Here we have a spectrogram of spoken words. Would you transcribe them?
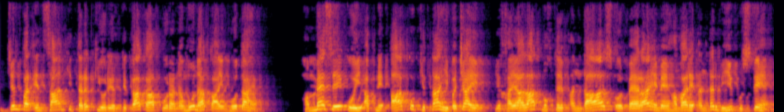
جن پر انسان کی ترقی اور ارتقاء کا پورا نمونہ قائم ہوتا ہے۔ ہم میں سے کوئی اپنے آپ کو کتنا ہی بچائے، یہ خیالات مختلف انداز اور پیرائے میں ہمارے اندر بھی گھستے ہیں۔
